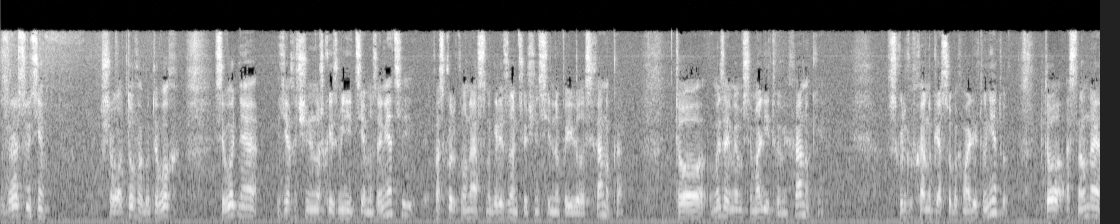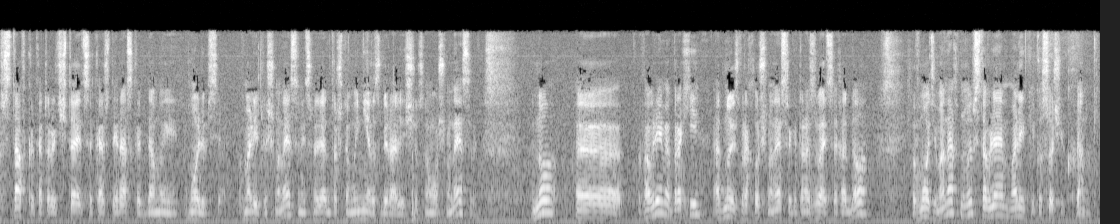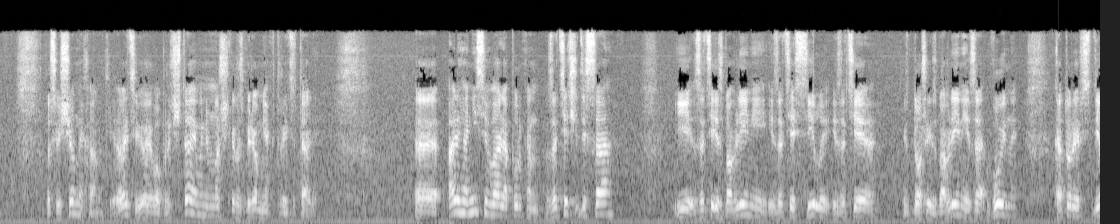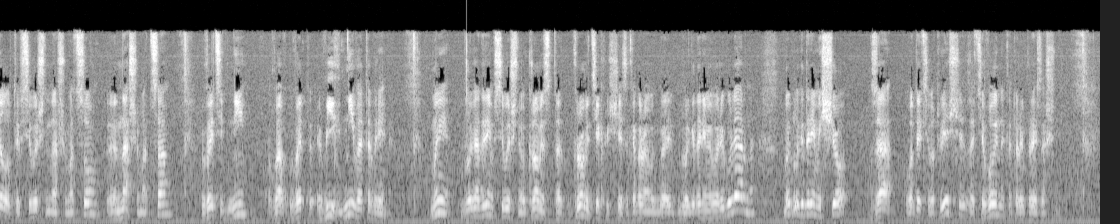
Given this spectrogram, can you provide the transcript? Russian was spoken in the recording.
Здравствуйте, Шавуатов, Агутывох. Сегодня я хочу немножко изменить тему занятий, поскольку у нас на горизонте очень сильно появилась Ханука, то мы займемся молитвами Хануки. Поскольку в Хануке особых молитв нету, то основная вставка, которая читается каждый раз, когда мы молимся в молитве Шманесра, несмотря на то, что мы не разбирали еще самого Шманесра, но э, во время брахи, одной из брахот Шманесра, которая называется Гадо, в моде монах, мы вставляем маленький кусочек Хануки, посвященный Хануке. Давайте его прочитаем и немножечко разберем некоторые детали. Э, Аль-Ганисим Валя Пуркан за те чудеса и за те избавления, и за те силы, и за те даже избавления, и за войны, которые сделал ты Всевышний нашим отцом, э, нашим отцам в эти дни, в, в, это, в их дни, в это время. Мы благодарим Всевышнего, кроме, кроме тех вещей, за которые мы благодарим его регулярно, мы благодарим еще за вот эти вот вещи, за те войны, которые произошли.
